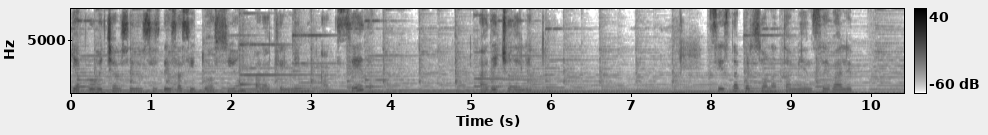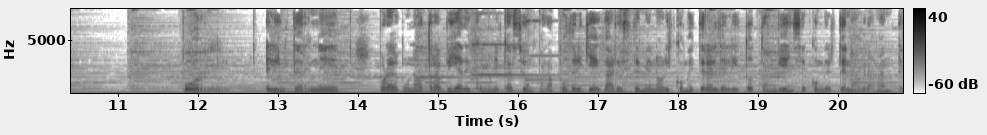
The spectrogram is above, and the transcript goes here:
y aprovecharse de esa situación para que el niño acceda a dicho delito. Si esta persona también se vale por el internet, por alguna otra vía de comunicación para poder llegar a este menor y cometer el delito, también se convierte en agravante.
